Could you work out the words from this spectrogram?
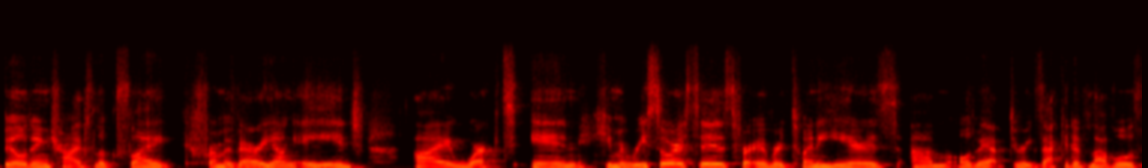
building tribes looks like from a very young mm-hmm. age. I worked in human resources for over 20 years, um, all the way up through executive levels.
